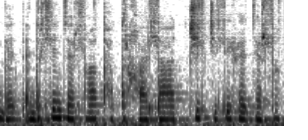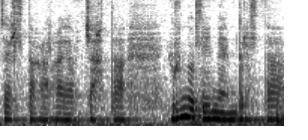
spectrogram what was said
ингээд амьдралын зорилгоо тодорхойлоод жил жилийнхээ зорилго зорилтоо гаргаа явж байхдаа ер нь бол энэ амьдралдаа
